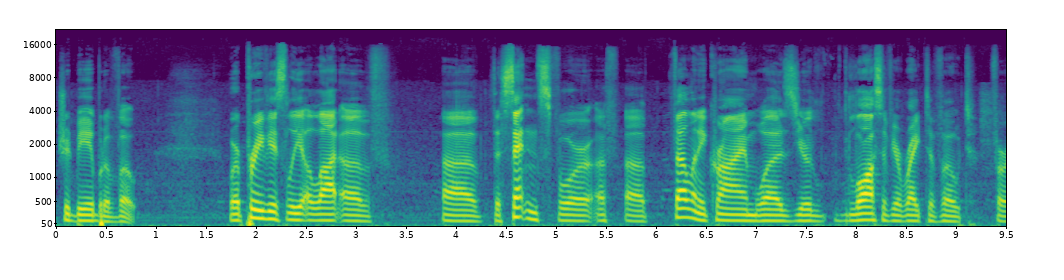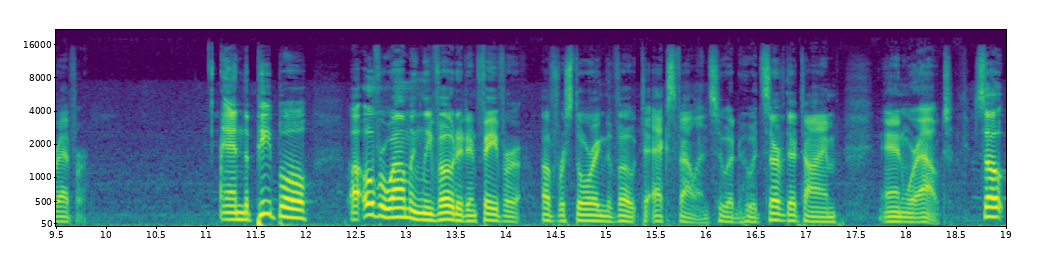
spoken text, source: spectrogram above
should be able to vote. Where previously a lot of uh, the sentence for a, a felony crime was your loss of your right to vote forever. And the people uh, overwhelmingly voted in favor of restoring the vote to ex felons who had who had served their time and were out. So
